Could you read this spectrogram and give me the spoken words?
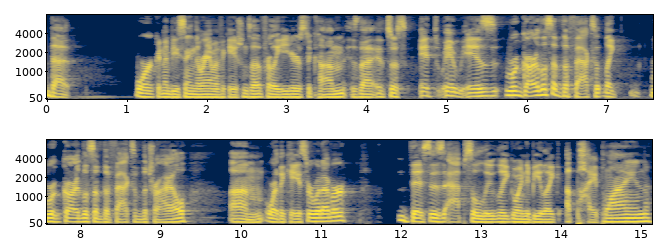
that we're going to be seeing the ramifications of for like years to come is that it's just it it is regardless of the facts like regardless of the facts of the trial um or the case or whatever this is absolutely going to be like a pipeline.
